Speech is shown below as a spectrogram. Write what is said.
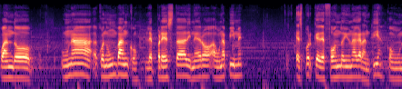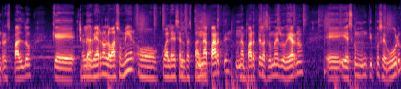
Cuando, una, cuando un banco le presta dinero a una pyme, es porque de fondo hay una garantía con un respaldo que... ¿El gobierno lo va a asumir o cuál es el respaldo? Una parte, una parte la asume el gobierno eh, y es como un tipo seguro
